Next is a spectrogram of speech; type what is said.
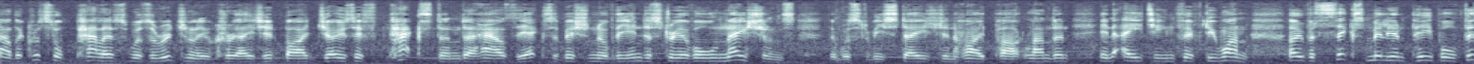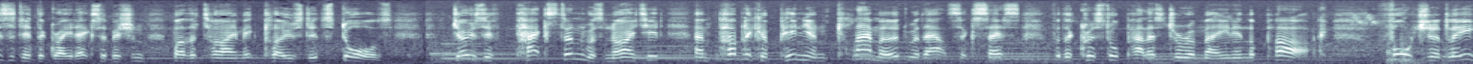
Now, the Crystal Palace was originally created by Joseph Paxton to house the exhibition of the Industry of All Nations that was to be staged in Hyde Park, London in 1851. Over six million people visited the great exhibition by the time it closed its doors. Joseph Paxton was knighted, and public opinion clamoured without success for the Crystal Palace to remain in the park. Fortunately,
